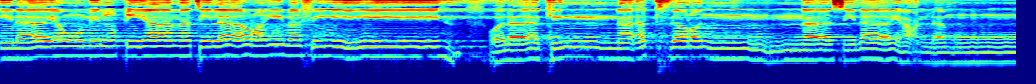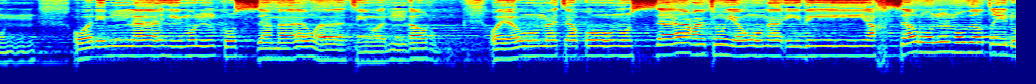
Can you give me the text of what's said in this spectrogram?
إلى يوم القيامة لا ريب فيه. ولكن أكثر الناس لا يعلمون ولله ملك السماوات والأرض ويوم تقوم الساعة يومئذ يخسر المبطلون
